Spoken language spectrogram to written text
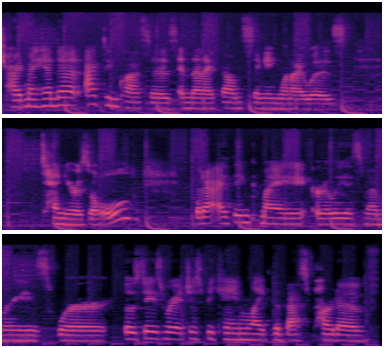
tried my hand at acting classes, and then I found singing when I was 10 years old. But I think my earliest memories were those days where it just became like the best part of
